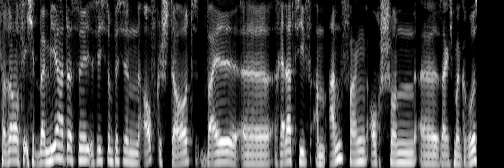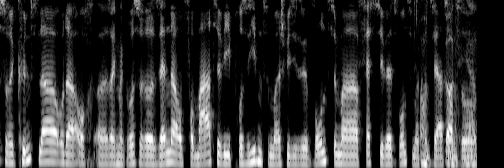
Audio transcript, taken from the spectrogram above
Pass auf, ich, bei mir hat das sich so ein bisschen aufgestaut, weil äh, relativ am Anfang auch schon, äh, sag ich mal, größere Künstler oder auch, äh, sag ich mal, größere Sender und Formate wie Pro7 zum Beispiel diese Wohnzimmerfestivals, Wohnzimmerkonzerte oh und so ja.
